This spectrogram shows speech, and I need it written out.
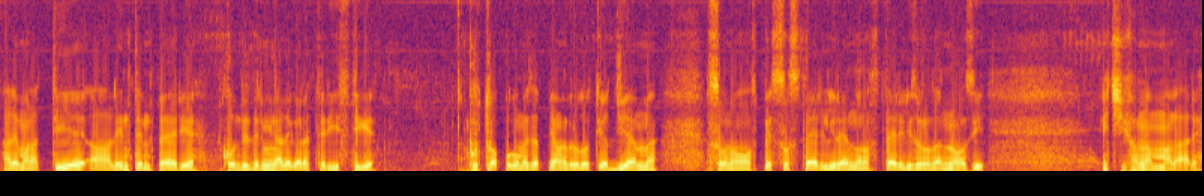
alle malattie, alle intemperie, con determinate caratteristiche. Purtroppo come sappiamo i prodotti OGM sono spesso sterili, rendono sterili, sono dannosi e ci fanno ammalare.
